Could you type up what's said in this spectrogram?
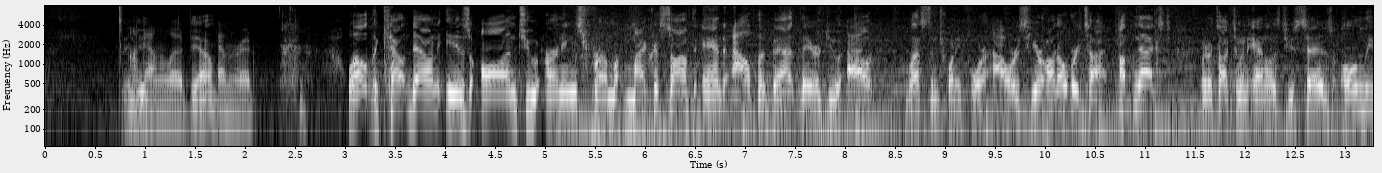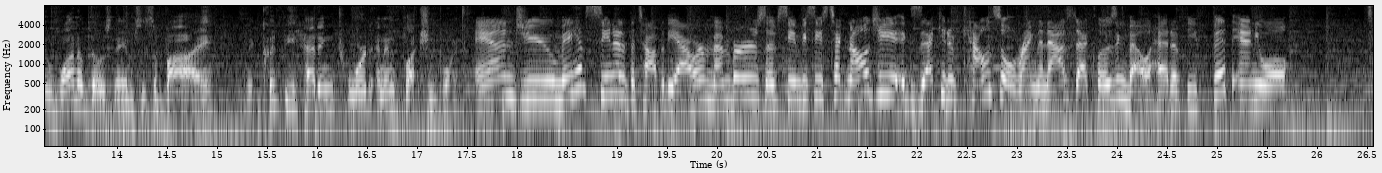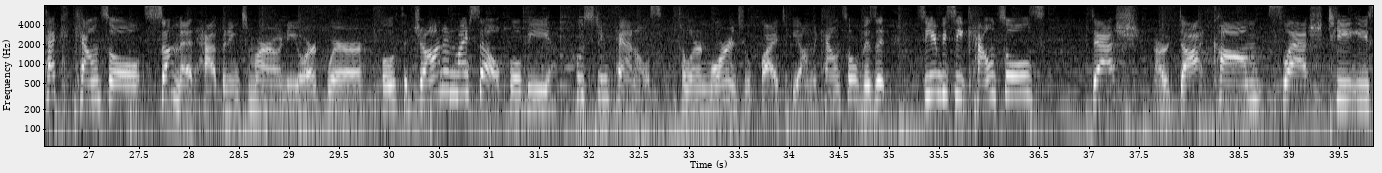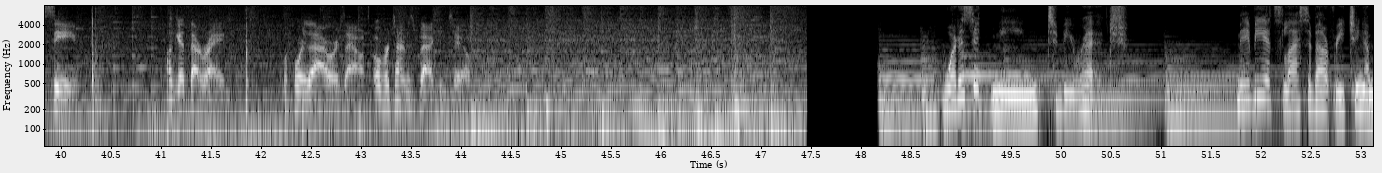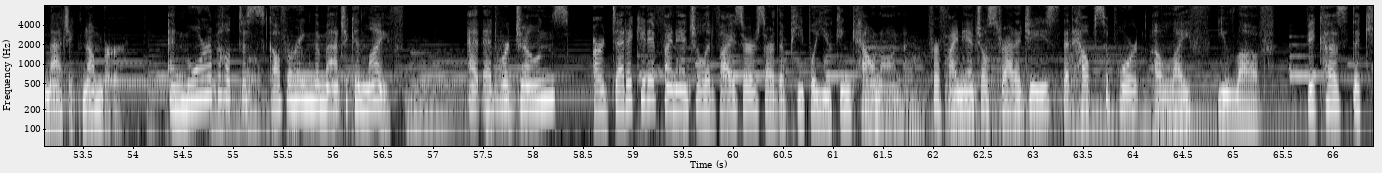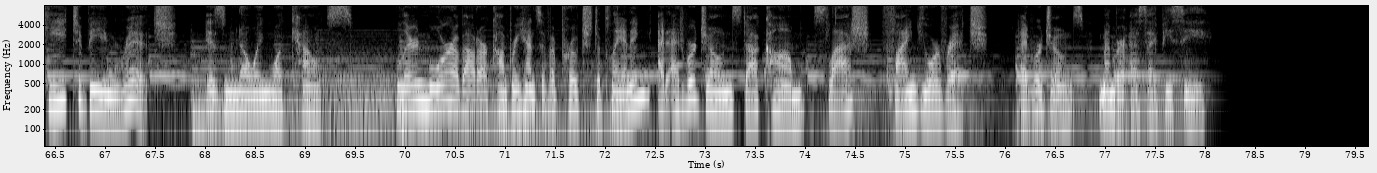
Indeed. On down the road. Yeah. Down the road. Well, the countdown is on to earnings from Microsoft and Alphabet. They are due out less than 24 hours here on Overtime. Up next, we're going to talk to an analyst who says only one of those names is a buy and it could be heading toward an inflection point. And you may have seen it at the top of the hour. Members of CNBC's Technology Executive Council rang the NASDAQ closing bell ahead of the fifth annual Tech Council Summit happening tomorrow in New York, where both Jon and myself will be hosting panels. To learn more and to apply to be on the council, visit CNBC Councils dash or dot com slash TEC. I'll get that right before the hour's out. Overtime's back in two. What does it mean to be rich? Maybe it's less about reaching a magic number and more about discovering the magic in life. At Edward Jones, our dedicated financial advisors are the people you can count on for financial strategies that help support a life you love. Because the key to being rich is knowing what counts. Learn more about our comprehensive approach to planning at edwardjones.com slash find your rich. Edward Jones, member SIPC.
